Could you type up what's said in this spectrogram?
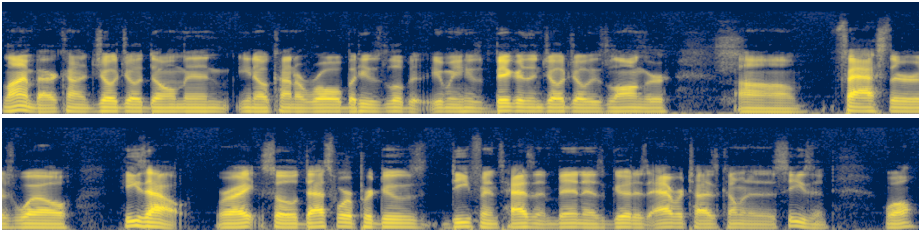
linebacker, kind of JoJo Domann, you know, kind of role, but he was a little bit. I mean, he was bigger than JoJo. He was longer, um, faster as well. He's out, right? So that's where Purdue's defense hasn't been as good as advertised coming into the season. Well,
